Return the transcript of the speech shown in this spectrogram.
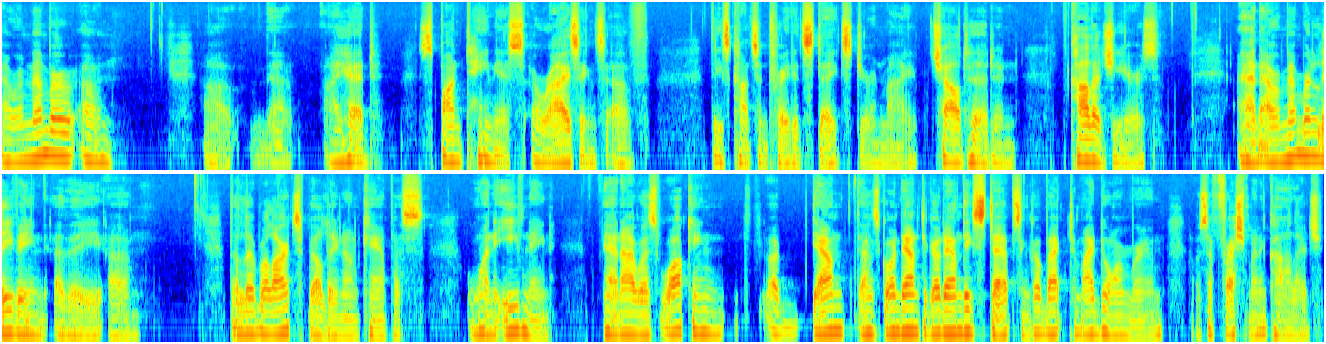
I remember um, uh, I had spontaneous arisings of these concentrated states during my childhood and college years, and I remember leaving the um, the liberal arts building on campus one evening and I was walking uh, down. I was going down to go down these steps and go back to my dorm room. I was a freshman in college,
